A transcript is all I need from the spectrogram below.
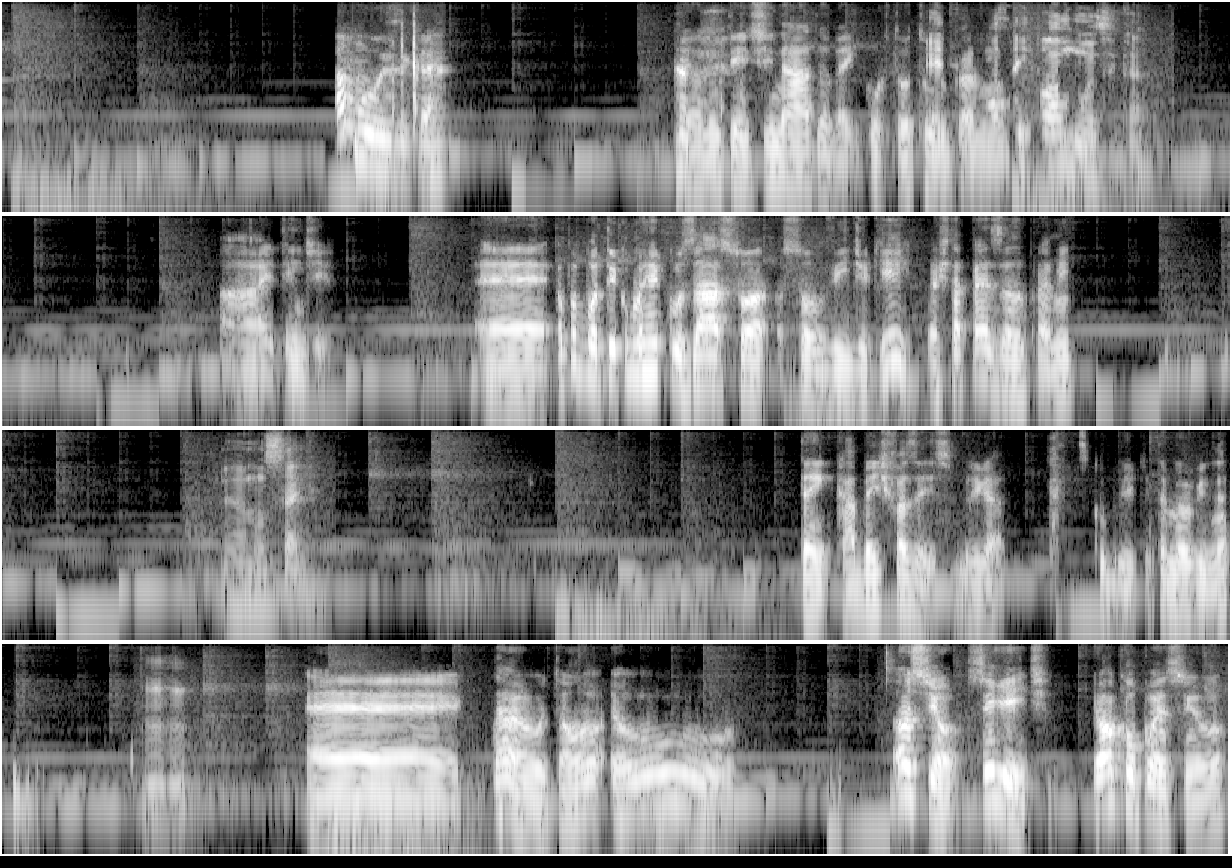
a música. Eu não entendi nada, velho. Cortou tudo pra mim. Aceitou a música. Ah, entendi. É, opa, botei como recusar a sua, a seu vídeo aqui, mas tá pesando pra mim. Eu não sei. Tem, acabei de fazer isso. Obrigado. Descobri aqui, tá me ouvindo, né? Uhum. É... Não, então eu. Ô senhor, seguinte, eu acompanho o senhor,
